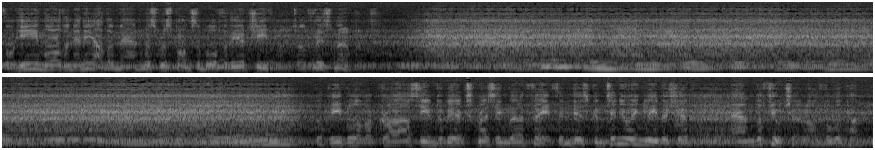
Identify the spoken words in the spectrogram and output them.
for he, more than any other man, was responsible for the achievement of this moment. People of Accra seem to be expressing their faith in his continuing leadership and the future of the Republic.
